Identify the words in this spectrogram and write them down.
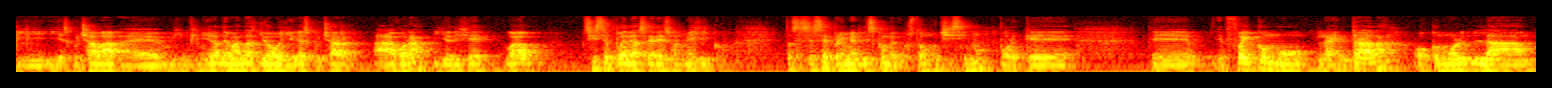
y, y escuchaba eh, infinidad de bandas, yo llegué a escuchar a Ágora y yo dije, wow, sí se puede hacer eso en México. Entonces ese primer disco me gustó muchísimo porque eh, fue como la entrada o como la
